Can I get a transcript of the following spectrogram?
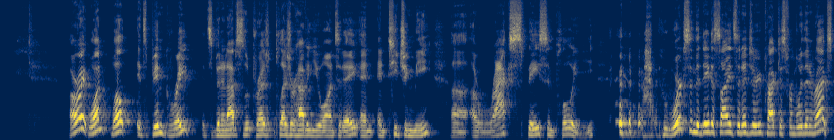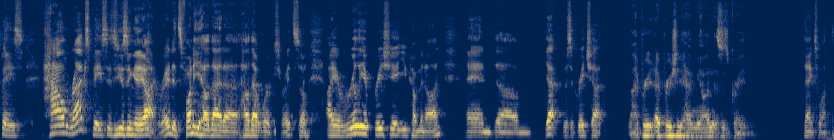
all right, Juan. Well, it's been great. It's been an absolute pre- pleasure having you on today and, and teaching me, uh, a Rackspace employee who works in the data science and engineering practice from within Rackspace, how Rackspace is using AI. Right? It's funny how that uh, how that works. Right? So I really appreciate you coming on, and um, yeah, it was a great chat. I, pre- I appreciate having me on. This is great. Thanks, Juan.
